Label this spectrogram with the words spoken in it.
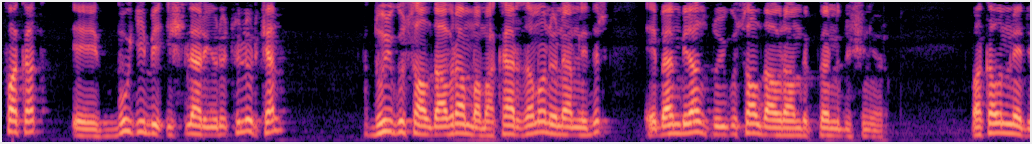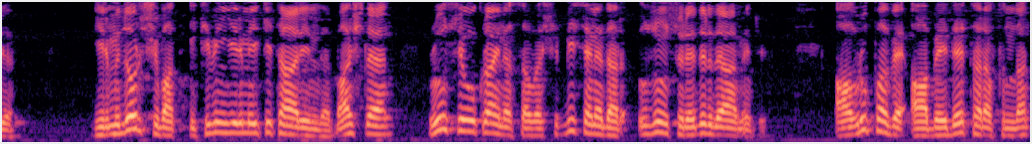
Fakat e, bu gibi işler yürütülürken duygusal davranmamak her zaman önemlidir. E, ben biraz duygusal davrandıklarını düşünüyorum. Bakalım ne diyor. 24 Şubat 2022 tarihinde başlayan Rusya-Ukrayna savaşı bir seneder uzun süredir devam ediyor. Avrupa ve ABD tarafından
